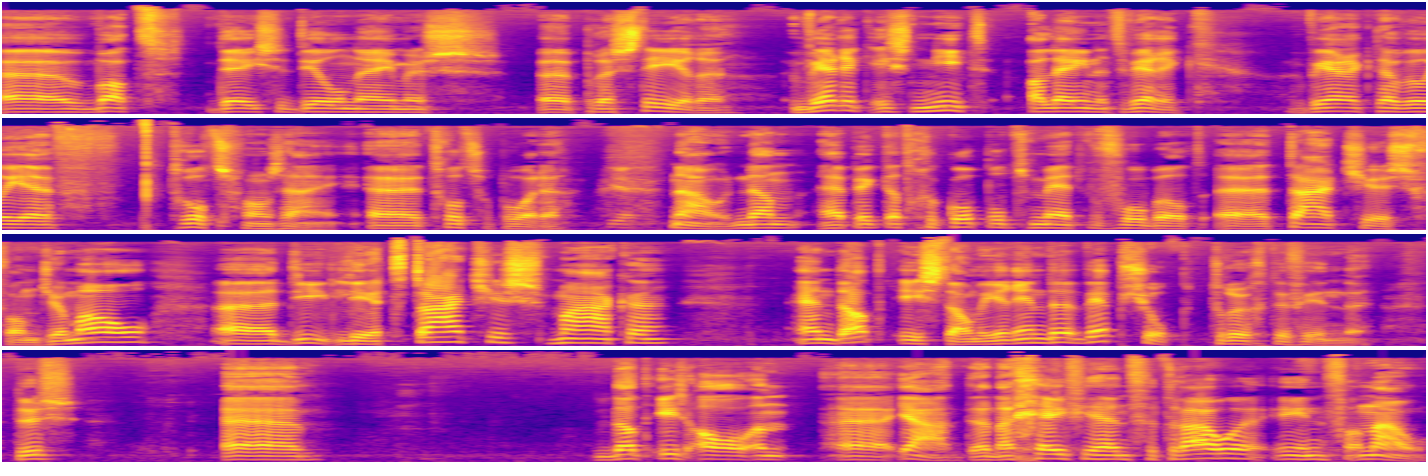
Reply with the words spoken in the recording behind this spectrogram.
uh, wat deze deelnemers uh, presteren. Werk is niet alleen het werk. Werk, daar wil je trots van zijn, uh, trots op worden. Nou, dan heb ik dat gekoppeld met bijvoorbeeld uh, taartjes van Jamal. Uh, die leert taartjes maken. En dat is dan weer in de webshop terug te vinden. Dus dat is al een, ja, dan geef je hen vertrouwen in van nou,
